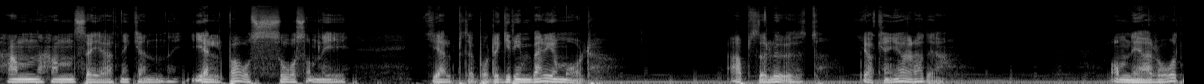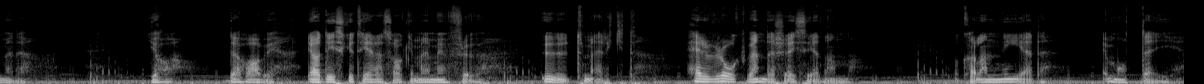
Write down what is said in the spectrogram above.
han, han säger att ni kan hjälpa oss så som ni hjälpte både Grimberg och Mård. Absolut, jag kan göra det. Om ni har råd med det. Ja, det har vi. Jag diskuterar saker med min fru. Utmärkt. Herr Vråk vänder sig sedan och kollar ned emot dig.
